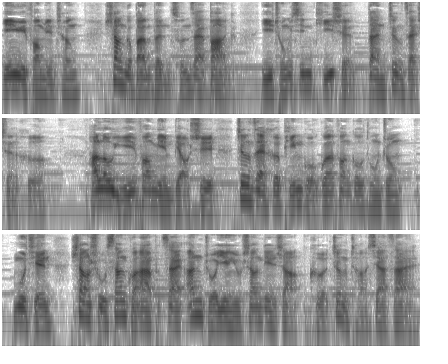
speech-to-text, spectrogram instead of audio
音域方面称，上个版本存在 bug，已重新提审，但正在审核。Hello 语音方面表示，正在和苹果官方沟通中。目前，上述三款 App 在安卓应用商店上可正常下载。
